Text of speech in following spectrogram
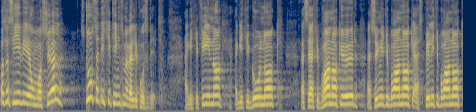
Og så sier vi om oss sjøl stort sett ikke ting som er veldig positivt. Jeg er ikke fin nok, jeg er ikke god nok, jeg ser ikke bra nok ut, jeg synger ikke bra nok, jeg spiller ikke bra nok.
